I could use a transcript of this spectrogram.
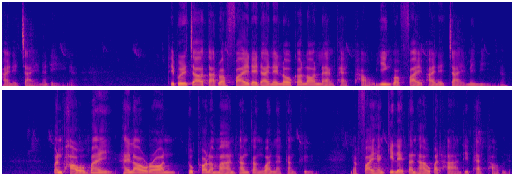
ภายในใจนั่นเองเนี่ยที่พระพุทธเจ้าตรัสว่าไฟใด ๆ ในโลกก็ร้อนแรงแผดเผา ยิ่งกว่าไฟภายในใจไม่มีนะมันเผาไหม้ให้เล่าร้อนทุกทรมานทั้งกลางวันและกลางคืนนะไฟแห่งกิเลสตัณหาอุปทานที่แผดเผาเนี่ย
